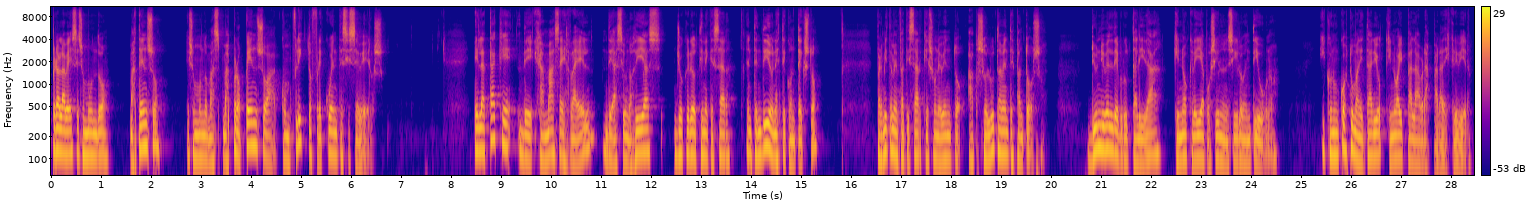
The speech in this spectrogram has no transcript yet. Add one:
pero a la vez es un mundo más tenso, es un mundo más, más propenso a conflictos frecuentes y severos. El ataque de Hamas a Israel de hace unos días, yo creo, tiene que ser entendido en este contexto. Permítame enfatizar que es un evento absolutamente espantoso, de un nivel de brutalidad que no creía posible en el siglo XXI y con un costo humanitario que no hay palabras para describir.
